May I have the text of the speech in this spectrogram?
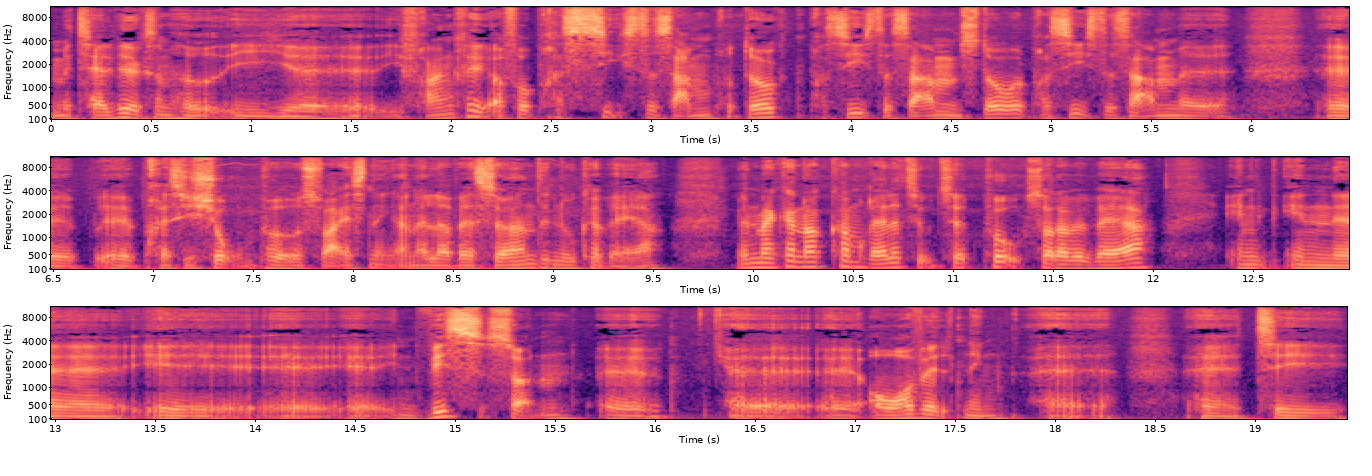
metalvirksomhed i, øh, i Frankrig og få præcis det samme produkt, præcis det samme stål, præcis det samme øh, øh, præcision på svejsningerne, eller hvad søren det nu kan være. Men man kan nok komme relativt tæt på, så der vil være en, en, øh, øh, øh en vis sådan øh, øh, overvæltning øh, øh, til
